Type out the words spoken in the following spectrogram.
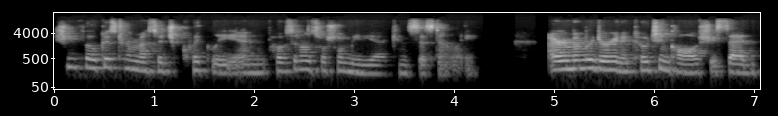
She focused her message quickly and posted on social media consistently. I remember during a coaching call, she said,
